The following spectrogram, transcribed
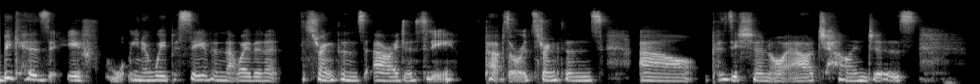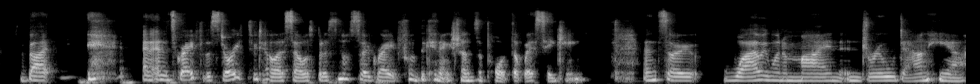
because if you know we perceive them that way then it strengthens our identity. Perhaps or it strengthens our position or our challenges. But and, and it's great for the stories we tell ourselves but it's not so great for the connection and support that we're seeking. And so why we want to mine and drill down here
